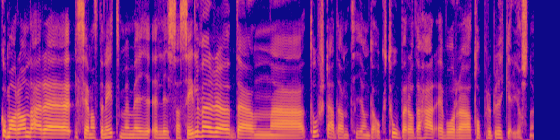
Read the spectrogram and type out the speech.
God morgon, det här är senaste nytt med mig Lisa Silver den eh, torsdag den 10 oktober och det här är våra topprubriker just nu.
